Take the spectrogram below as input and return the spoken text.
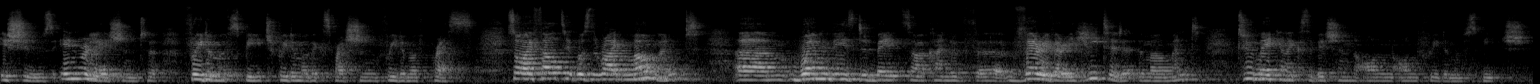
issues in relation to freedom of speech, freedom of expression, freedom of press. So I felt it was the right moment um, when these debates are kind of uh, very, very heated at the moment, to make an exhibition on, on freedom of speech.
